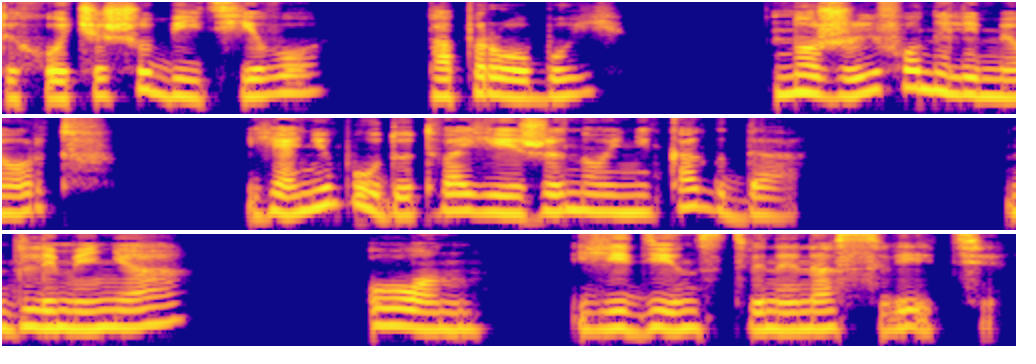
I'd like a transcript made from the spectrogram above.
Ты хочешь убить его? Попробуй. Но жив он или мертв? Я не буду твоей женой никогда. Для меня он единственный на свете.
